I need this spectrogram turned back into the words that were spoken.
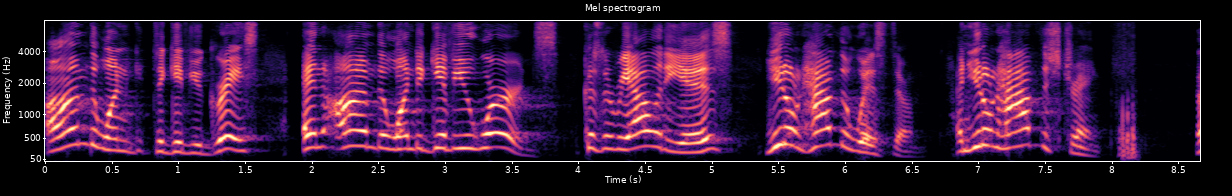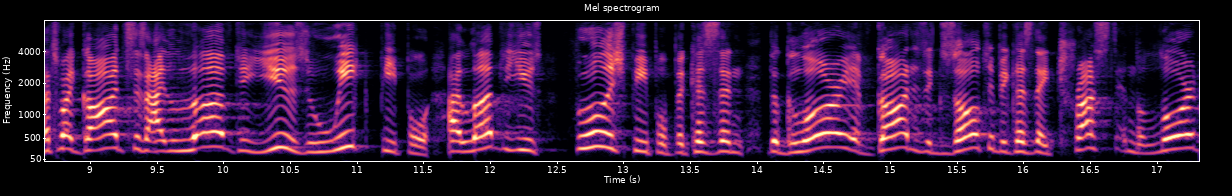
I'm the one to give you grace, and I'm the one to give you words. Because the reality is, you don't have the wisdom and you don't have the strength. That's why God says, I love to use weak people. I love to use foolish people because then the glory of God is exalted because they trust in the Lord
